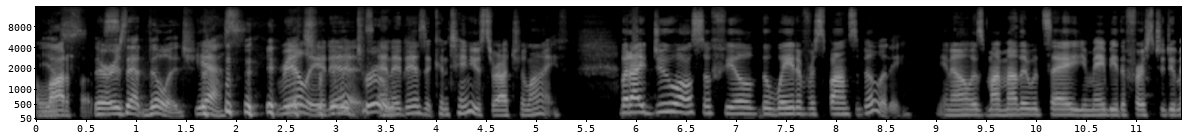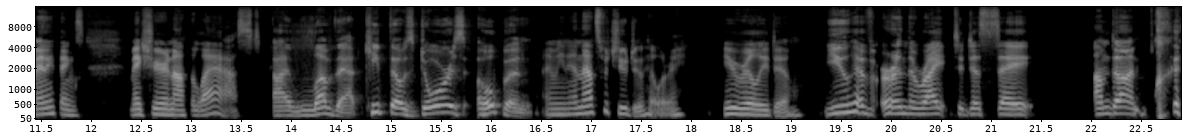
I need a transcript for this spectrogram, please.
A lot of Yes. folks. There is that village. Yes, really, it really is. true. And it is. It continues throughout your life. But I do also feel the weight of responsibility. You know, as my mother would say, you may be the first to do many things. Make sure you're not the last. I love that. Keep those doors open. I mean, and that's what you do, Hillary. You really do. You have earned the right to just say, I'm done.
